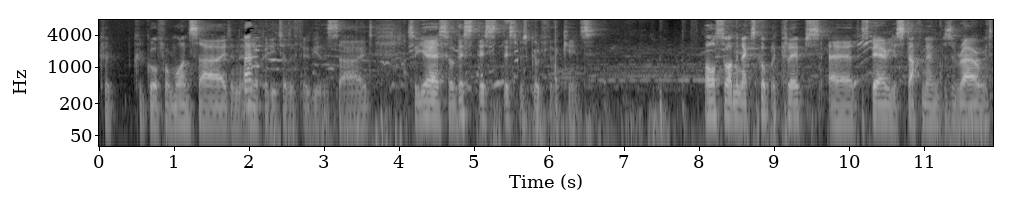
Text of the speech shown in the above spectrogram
could could go from one side and, and look at each other through the other side. So yeah, so this this this was good for the kids. Also on the next couple of clips, uh, there's various staff members around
